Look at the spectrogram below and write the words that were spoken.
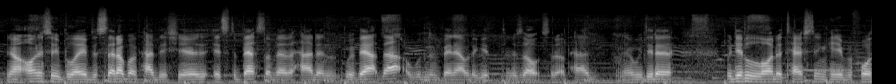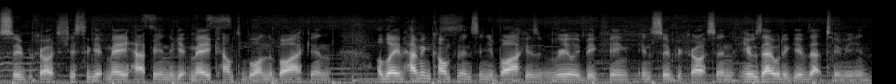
you know, I honestly believe the setup I've had this year, it's the best I've ever had and without that I wouldn't have been able to get the results that I've had. You know, we did a we did a lot of testing here before Supercross just to get me happy and to get me comfortable on the bike and I believe having confidence in your bike is a really big thing in Supercross and he was able to give that to me. And,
